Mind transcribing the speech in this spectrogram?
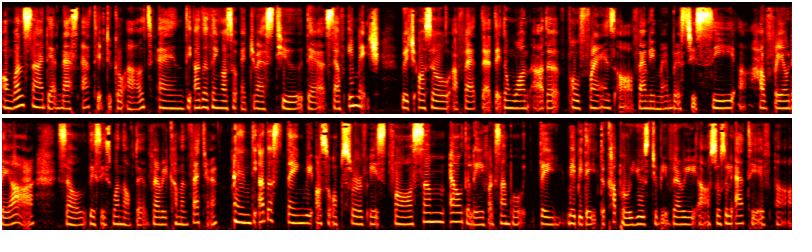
on one side they're less active to go out, and the other thing also addressed to their self-image, which also affect that they don't want other old friends or family members to see uh, how frail they are. So this is one of the very common factor. And the other thing we also observe is for some elderly, for example, they maybe they the couple used to be very uh, socially active uh,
